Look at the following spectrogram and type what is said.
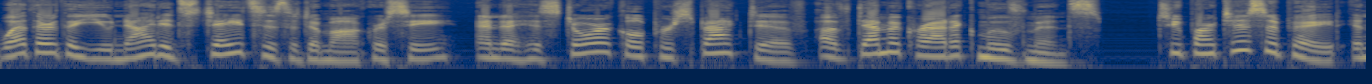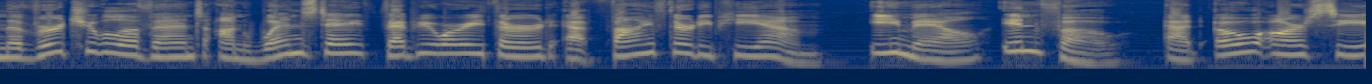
whether the United States is a democracy, and a historical perspective of democratic movements. To participate in the virtual event on Wednesday, February 3rd at 5:30 p.m., email info at orcrn.org.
